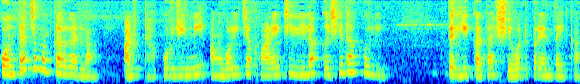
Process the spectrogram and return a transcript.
कोणता चमत्कार घडला? आणि ठाकूरजींनी आंघोळीच्या पाण्याची लीला कशी दाखवली? तर ही कथा शेवटपर्यंत ऐका.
